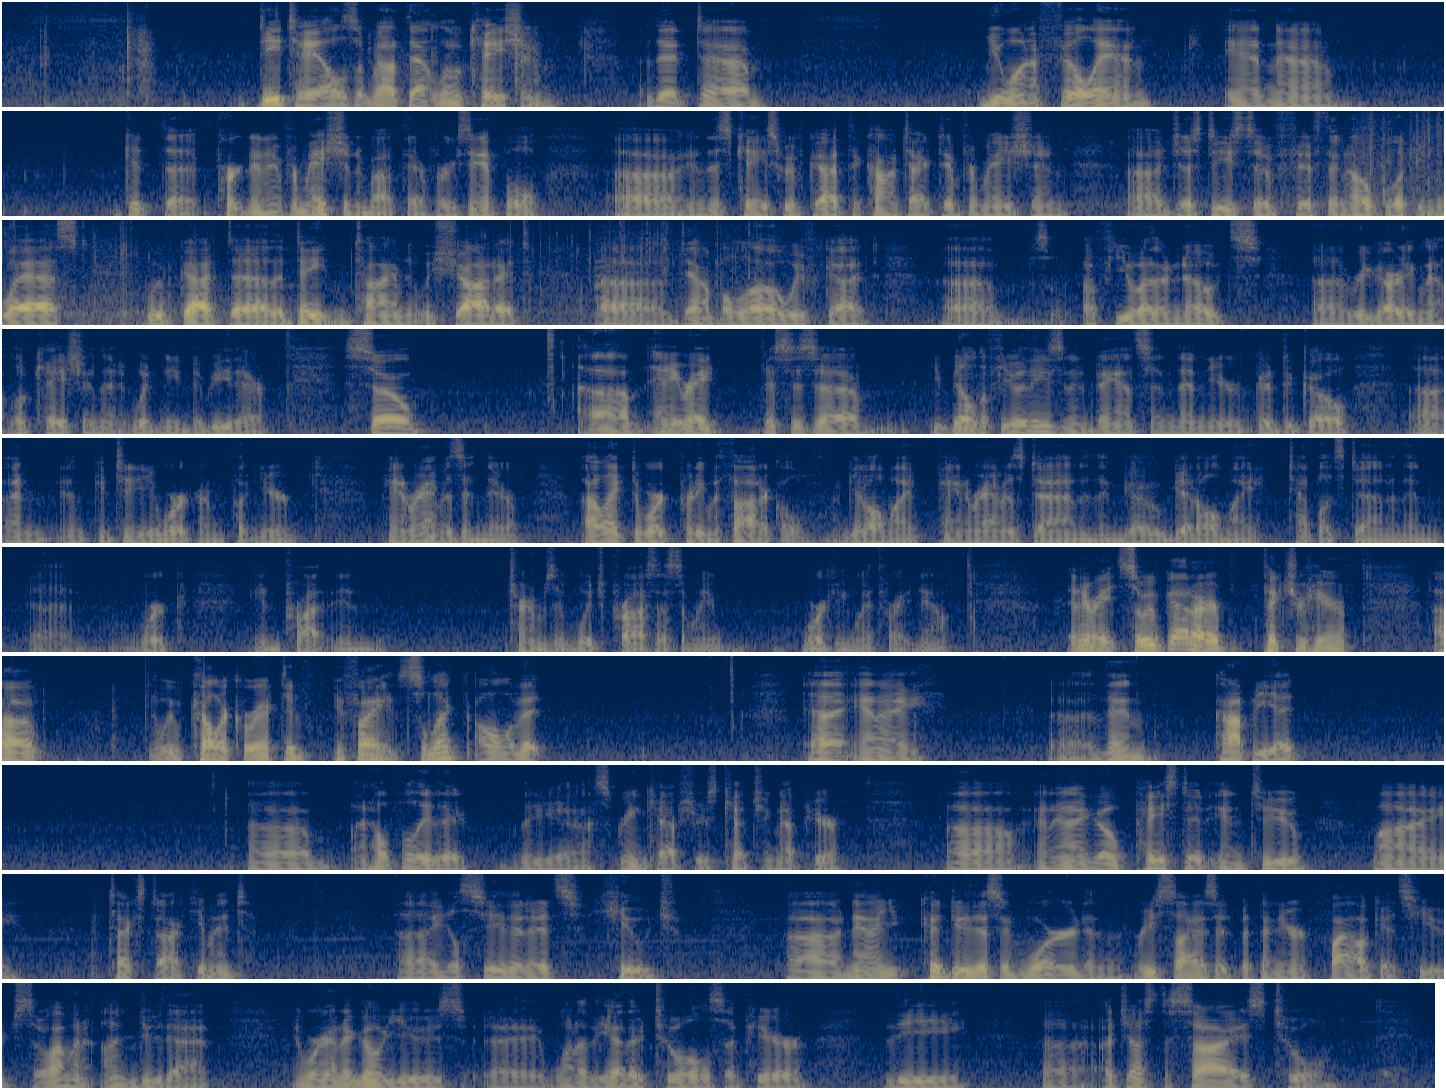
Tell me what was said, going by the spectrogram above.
details about that location that uh, you want to fill in and uh, get the pertinent information about there. For example, uh, in this case, we've got the contact information uh, just east of Fifth and Oak, looking west. We've got uh, the date and time that we shot it. Uh, down below, we've got uh, a few other notes regarding that location that would need to be there. So, um, any rate, this is a you build a few of these in advance and then you're good to go uh, and, and continue to work on putting your panoramas in there. I like to work pretty methodical and get all my panoramas done and then go get all my templates done and then uh, work in, pro- in terms of which process am I working with right now. At any rate, so we've got our picture here. Uh, we've color corrected. If I select all of it uh, and I uh, then copy it. Um, and hopefully the, the uh, screen capture is catching up here. Uh, and then I go paste it into my text document. Uh, you'll see that it's huge. Uh, now you could do this in Word and resize it, but then your file gets huge. So I'm going to undo that. And we're going to go use one of the other tools up here, the uh, adjust the size tool.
